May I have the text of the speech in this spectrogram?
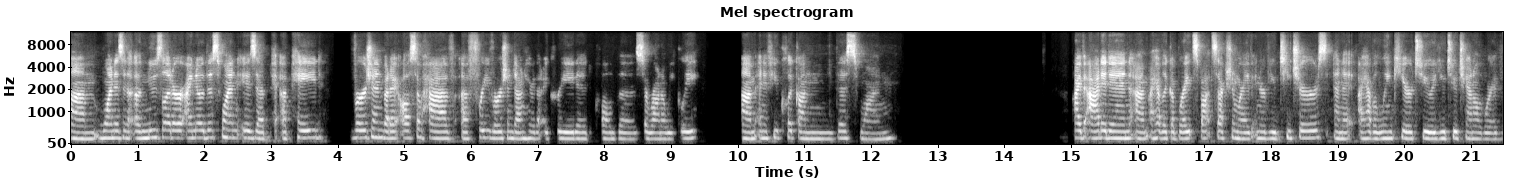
Um, one is a newsletter. I know this one is a, a paid version, but I also have a free version down here that I created called the Serrano Weekly. Um, and if you click on this one, I've added in, um, I have like a bright spot section where I've interviewed teachers and it, I have a link here to a YouTube channel where I've,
